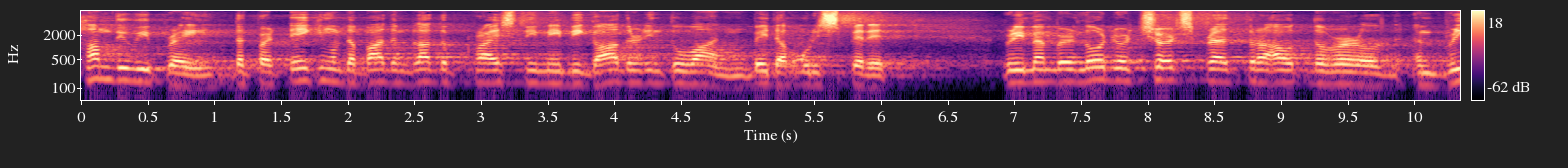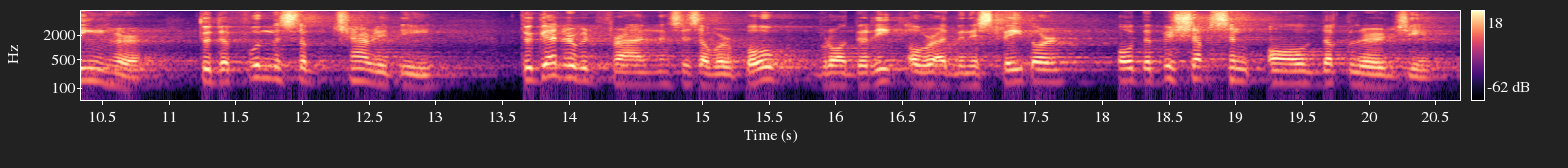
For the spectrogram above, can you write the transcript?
Humbly we pray that partaking of the body and blood of Christ, we may be gathered into one by the Holy Spirit. Remember, Lord, your church spread throughout the world and bring her to the fullness of charity. Together with Francis, our Pope, Broderick, our administrator, all the bishops and all the clergy.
